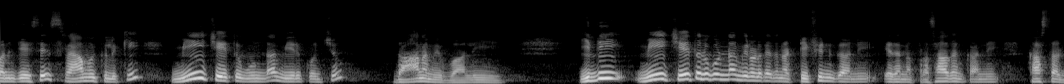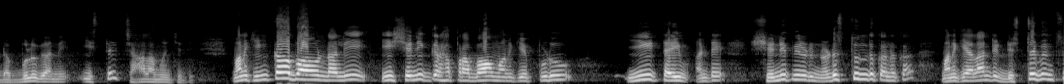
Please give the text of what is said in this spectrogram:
పనిచేసే శ్రామికులకి మీ చేతి గుండా మీరు కొంచెం దానం ఇవ్వాలి. ఇది మీ చేతుల గుండా మీరు వాళ్ళకి ఏదైనా టిఫిన్ కానీ ఏదైనా ప్రసాదం కానీ కాస్త డబ్బులు కానీ ఇస్తే చాలా మంచిది. మనకి ఇంకా బాగుండాలి. ఈ శనిగ్రహ ప్రభావం మనకి ఎప్పుడు ఈ టైం అంటే శని పీరియడ్ నడుస్తుంది కనుక మనకి ఎలాంటి డిస్టర్బెన్స్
